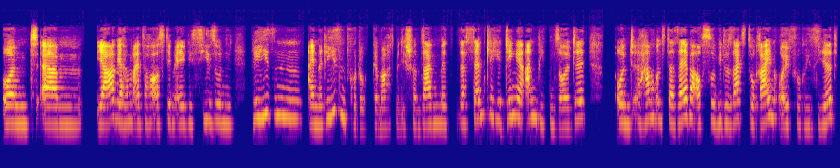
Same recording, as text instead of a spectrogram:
Und ähm, ja, wir haben einfach aus dem ABC so ein riesen, ein Riesenprodukt gemacht, würde ich schon sagen, mit das sämtliche Dinge anbieten sollte, und haben uns da selber auch so, wie du sagst, so rein euphorisiert,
